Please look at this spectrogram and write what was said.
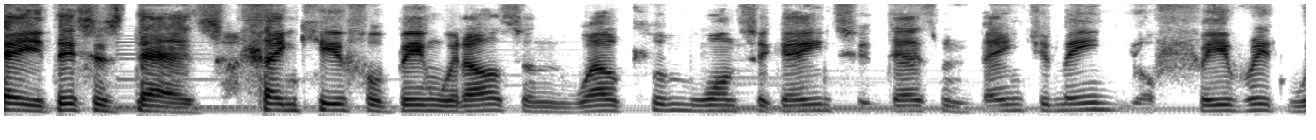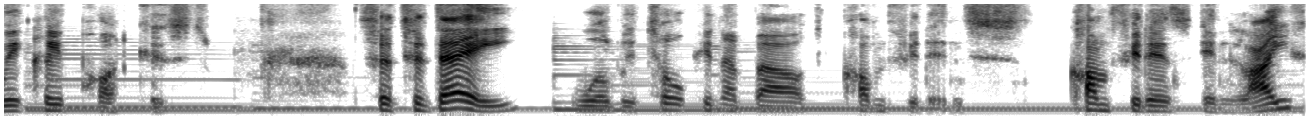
Hey, this is Des. Thank you for being with us and welcome once again to Desmond Benjamin, your favorite weekly podcast. So, today we'll be talking about confidence confidence in life,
